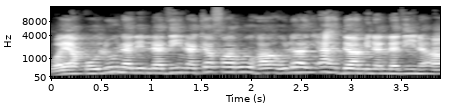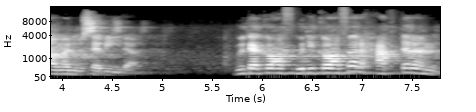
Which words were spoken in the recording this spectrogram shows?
ويقولون للذين كفروا هؤلاء أهدى من الذين آمنوا سبيلا. قلت كافر حق ترن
